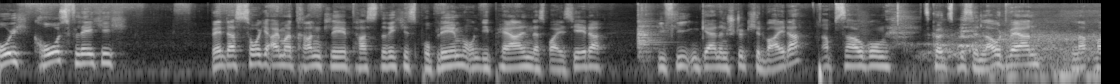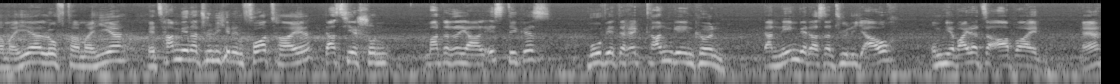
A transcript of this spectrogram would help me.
ruhig großflächig. Wenn das Zeug einmal dran klebt, hast du ein richtiges Problem und die Perlen, das weiß jeder, die fliegen gerne ein Stückchen weiter. Absaugung, jetzt könnte es ein bisschen laut werden. Lappen haben wir hier, Luft haben wir hier. Jetzt haben wir natürlich hier den Vorteil, dass hier schon Material ist, dickes, wo wir direkt dran gehen können. Dann nehmen wir das natürlich auch, um hier weiter zu arbeiten. Ja?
